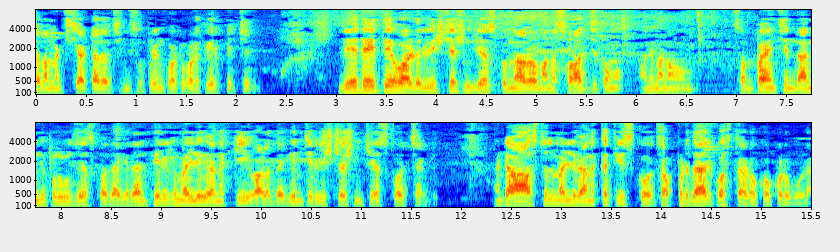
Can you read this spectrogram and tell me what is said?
చాలా మంచి చట్టాలు వచ్చింది. సుప్రీంకోర్టు కూడా తీర్పిచ్చింది. ఏదైతే వాళ్ళు రిజిస్ట్రేషన్ చేసుకున్నారో మన స్వార్జితం అని మనం సంపాదించిన దాన్ని ప్రూవ్ చేసుకోదగ్గదాన్ని తిరిగి మళ్ళీ వెనక్కి వాళ్ళ దగ్గర నుంచి రిజిస్ట్రేషన్ చేసుకోవచ్చండి. అంటే ఆ ఆస్తులు మళ్ళీ వెనక్కి తీసుకోవచ్చు. అప్పుడు దారికి వస్తాడు ఒక్కొక్కడు కూడా.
